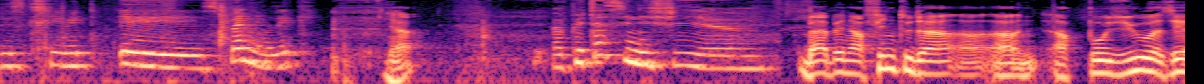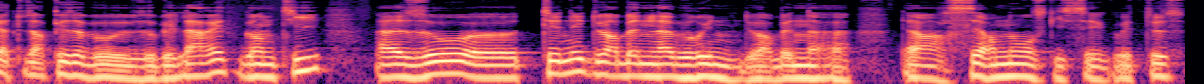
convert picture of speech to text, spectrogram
descrivet e spagnolek. Ya. Euh, Peta signifie... Euh, Ba ben ar fin tout a, a, ar pozioù a ze a tout ar pez a bo, zo be laret ganti a zo euh, ben la brun, de ben euh, ki se gweteus,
